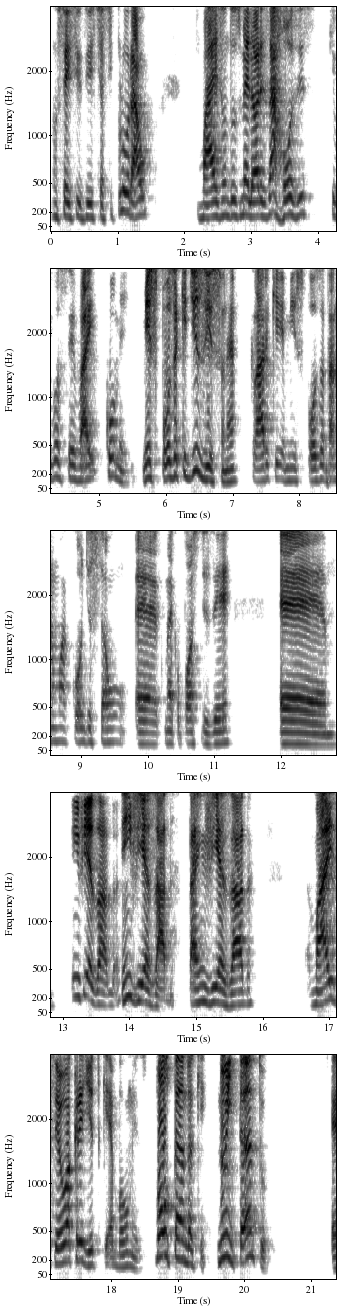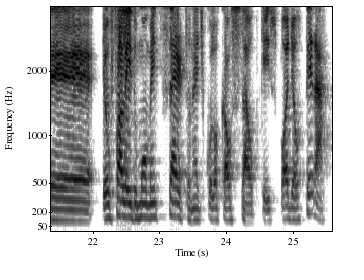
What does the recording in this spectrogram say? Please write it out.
Não sei se existe esse plural, mas um dos melhores arrozes que você vai comer. Minha esposa que diz isso, né? Claro que minha esposa está numa condição, é, como é que eu posso dizer? É... Enviesada. Enviesada. Está enviesada. Mas eu acredito que é bom mesmo. Voltando aqui. No entanto, é, eu falei do momento certo, né, de colocar o sal, porque isso pode alterar.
